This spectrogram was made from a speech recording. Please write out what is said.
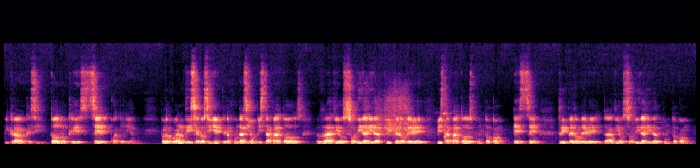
y claro que sí, todo lo que es ser ecuatoriano. Por lo cual dice lo siguiente, la Fundación Vista para Todos Radio Solidaridad www.vistaparatodos.com www.radiosolidaridad.com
